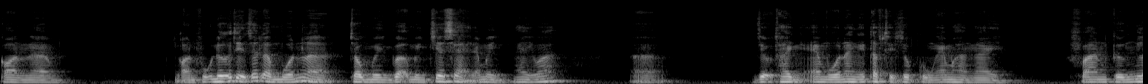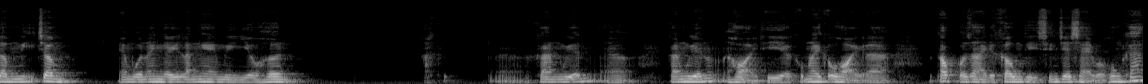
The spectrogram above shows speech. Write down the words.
Còn à, còn phụ nữ thì rất là muốn là chồng mình vợ mình chia sẻ cho mình hay quá. À, diệu thành em muốn anh ấy tập thể dục cùng em hàng ngày. Phan cứng lâm mỹ trâm em muốn anh ấy lắng nghe mình nhiều hơn khan nguyễn à, khan nguyễn hỏi thì à, hôm nay câu hỏi là tóc có dài được không thì xin chia sẻ vào hôm khác.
